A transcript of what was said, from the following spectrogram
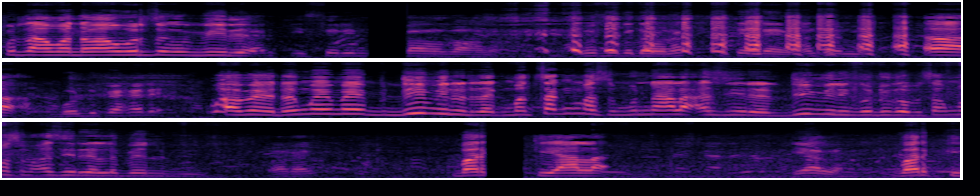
pourtant man damaa wërsëgu bii de Bamba baax na. boo sëgg daw nag terrain bi entraînement. ah. Bool du pexe de. waaw mais da nga may may dix minutes rek man chaque match mun naa la assurer dix minutes nga dugal chaque match ma assurer la benn bii waxal barki yàlla yàlla. barki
